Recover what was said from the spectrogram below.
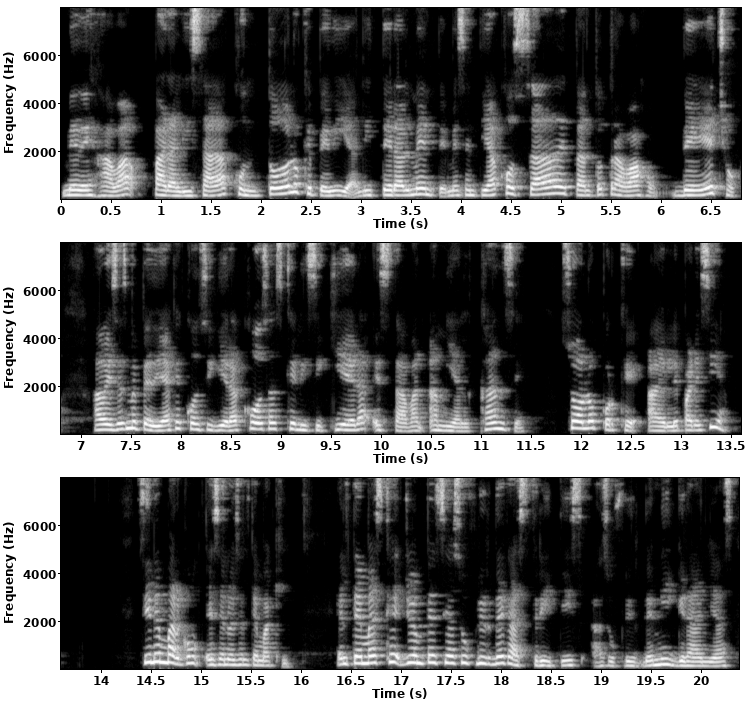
me dejaba paralizada con todo lo que pedía, literalmente, me sentía acosada de tanto trabajo. De hecho, a veces me pedía que consiguiera cosas que ni siquiera estaban a mi alcance, solo porque a él le parecía. Sin embargo, ese no es el tema aquí. El tema es que yo empecé a sufrir de gastritis, a sufrir de migrañas,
